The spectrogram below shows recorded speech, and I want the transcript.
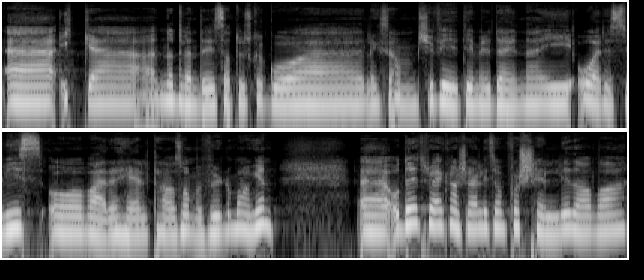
Eh, ikke nødvendigvis at du skal gå eh, liksom 24 timer i døgnet i årevis og være helt ha sommerfugl i magen. Eh, og det tror jeg kanskje er litt sånn forskjellig da hva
